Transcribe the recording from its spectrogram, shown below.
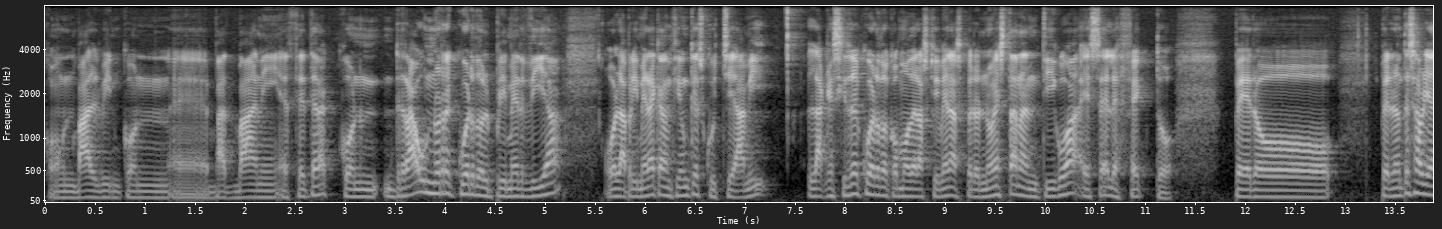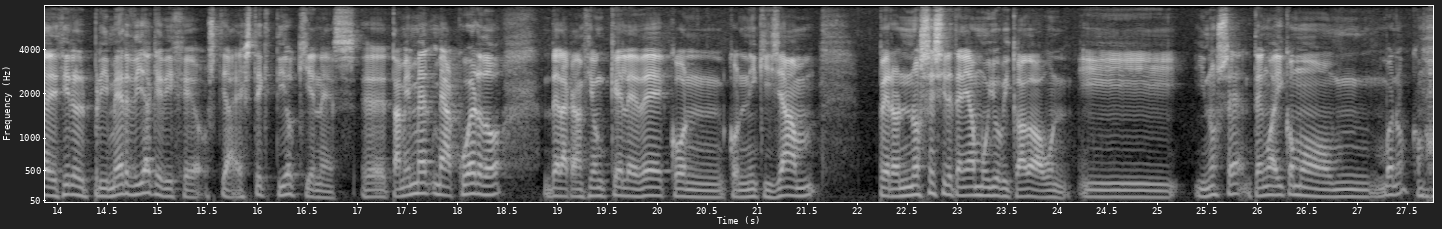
con Balvin, con eh, Bad Bunny, etc. Con Rao no recuerdo el primer día o la primera canción que escuché. A mí, la que sí recuerdo como de las primeras, pero no es tan antigua, es El Efecto. Pero pero no te sabría decir el primer día que dije, hostia, ¿este tío quién es? Eh, también me, acuerdo de la canción que le dé con, con Nicky Jam, pero no sé si le tenía muy ubicado aún. Y, no sé, tengo ahí como un, bueno, como,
